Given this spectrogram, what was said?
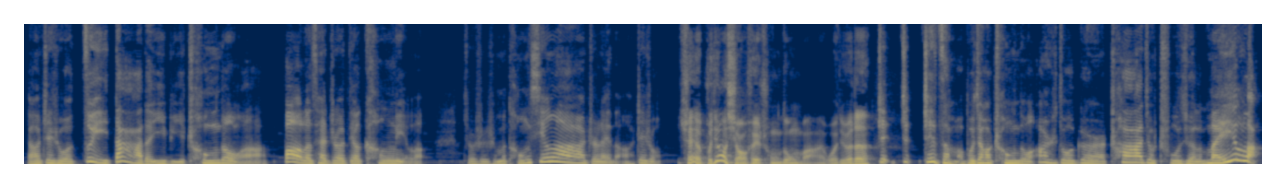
然后这是我最大的一笔冲动啊，报了才知道掉坑里了，就是什么童星啊之类的啊，这种，这也不叫消费冲动吧？我觉得这这这怎么不叫冲动？二十多个啊，歘就出去了，没了。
